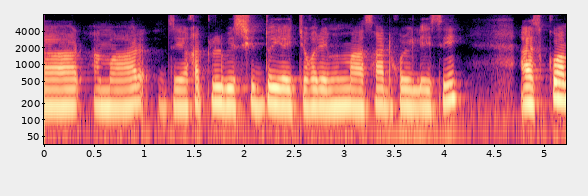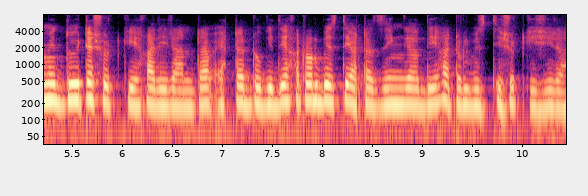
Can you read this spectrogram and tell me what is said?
আর আমার যে কাটল বীজ সিদ্ধ ইচ্ছে করে আমি মাছ আড করে লাইছি আজকেও আমি দুইটা সুটকি হারি রান্দাম একটা ডুগি দিয়ে কাটল বীজ দিয়ে একটা জিঙ্গা দিয়ে কাটল বীজ দিয়ে সুটকি শিরা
